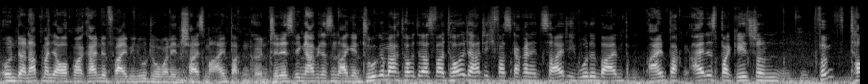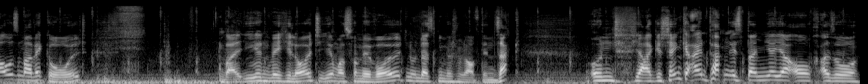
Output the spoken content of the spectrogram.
Und dann hat man ja auch mal keine freie Minute, wo man den Scheiß mal einpacken könnte. Deswegen habe ich das in der Agentur gemacht heute. Das war toll, da hatte ich fast gar keine Zeit. Ich wurde beim Einpacken eines Pakets schon 5000 Mal weggeholt. Weil irgendwelche Leute irgendwas von mir wollten und das ging mir schon auf den Sack. Und ja, Geschenke einpacken ist bei mir ja auch, also.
